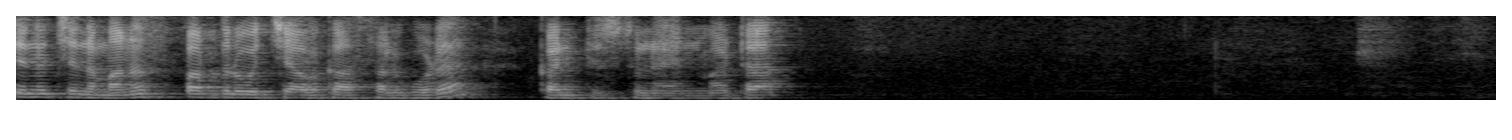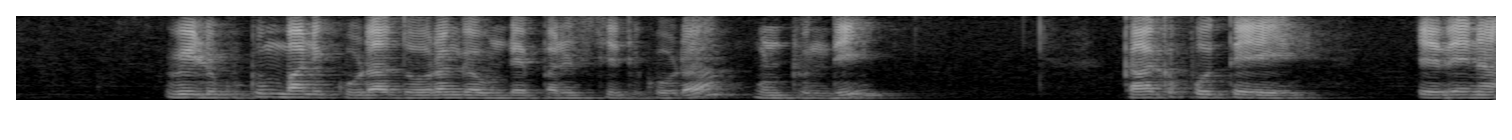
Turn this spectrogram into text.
చిన్న చిన్న మనస్పర్ధలు వచ్చే అవకాశాలు కూడా కనిపిస్తున్నాయి అన్నమాట వీళ్ళు కుటుంబానికి కూడా దూరంగా ఉండే పరిస్థితి కూడా ఉంటుంది. కాకపోతే ఏదైనా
